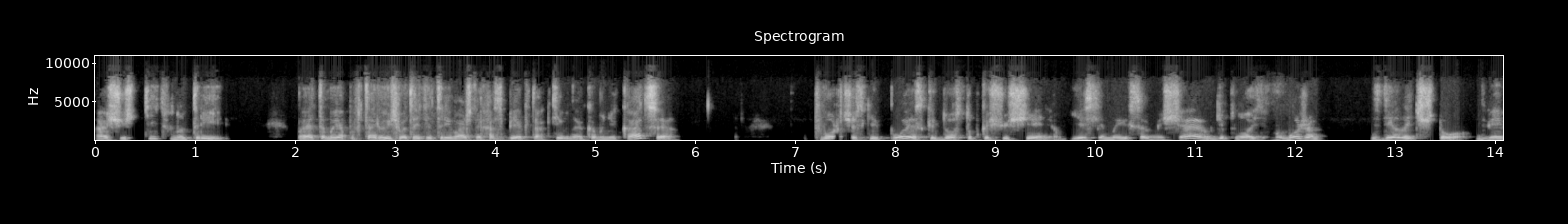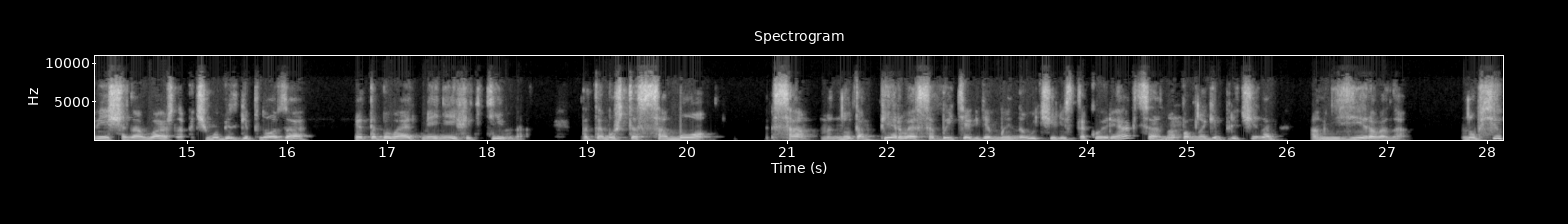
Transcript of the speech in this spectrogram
а ощутить внутри. Поэтому я повторюсь, вот эти три важных аспекта. Активная коммуникация, творческий поиск и доступ к ощущениям. Если мы их совмещаем в гипнозе, мы можем сделать что? Две вещи нам важно. Почему без гипноза это бывает менее эффективно? Потому что само, сам, ну, там, первое событие, где мы научились такой реакции, оно mm-hmm. по многим причинам амнезировано. Ну, в силу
